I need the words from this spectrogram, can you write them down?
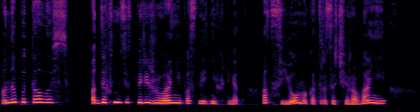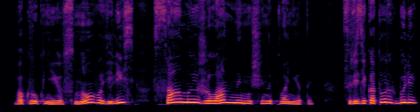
Она пыталась отдохнуть от переживаний последних лет, от съемок, от разочарований. Вокруг нее снова велись самые желанные мужчины планеты, среди которых были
